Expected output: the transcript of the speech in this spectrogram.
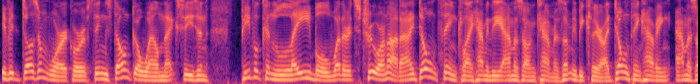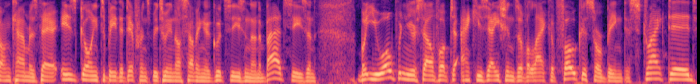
if it doesn't work or if things don't go well next season, people can label whether it's true or not. And I don't think like having the Amazon cameras, let me be clear, I don't think having Amazon cameras there is going to be the difference between us having a good season and a bad season. But you open yourself up to accusations of a lack of focus or being distracted,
